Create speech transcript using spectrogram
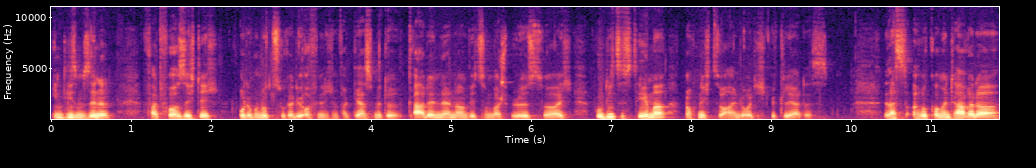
In diesem Sinne, fahrt vorsichtig oder benutzt sogar die öffentlichen Verkehrsmittel, gerade in Ländern wie zum Beispiel Österreich, wo dieses Thema noch nicht so eindeutig geklärt ist. Lasst eure Kommentare da.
